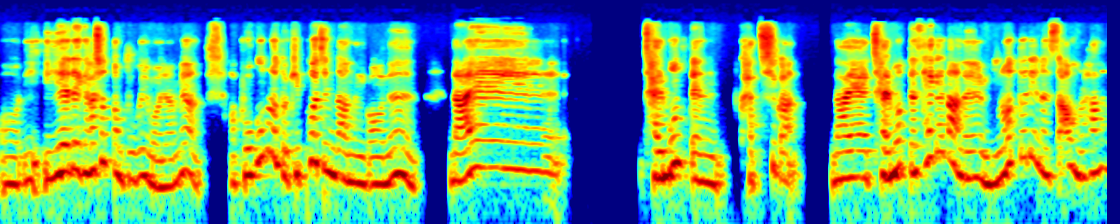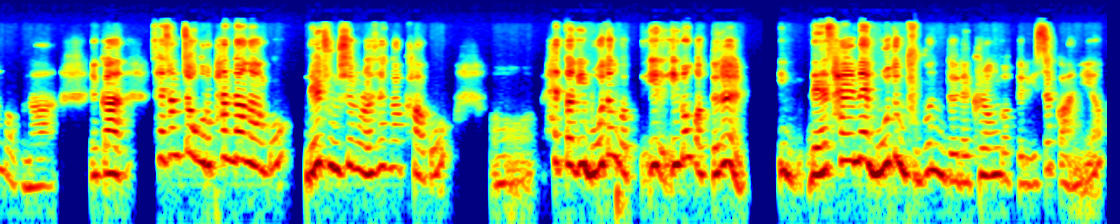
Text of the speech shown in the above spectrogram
어, 이, 이해되게 하셨던 부분이 뭐냐면 아, 복음으로 더 깊어진다는 거는 나의 잘못된 가치관, 나의 잘못된 세계관을 무너뜨리는 싸움을 하는 거구나. 그러니까 세상적으로 판단하고 내 중심으로 생각하고 어, 했던 이 모든 것, 이, 이런 것들을 이, 내 삶의 모든 부분들에 그런 것들이 있을 거 아니에요?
